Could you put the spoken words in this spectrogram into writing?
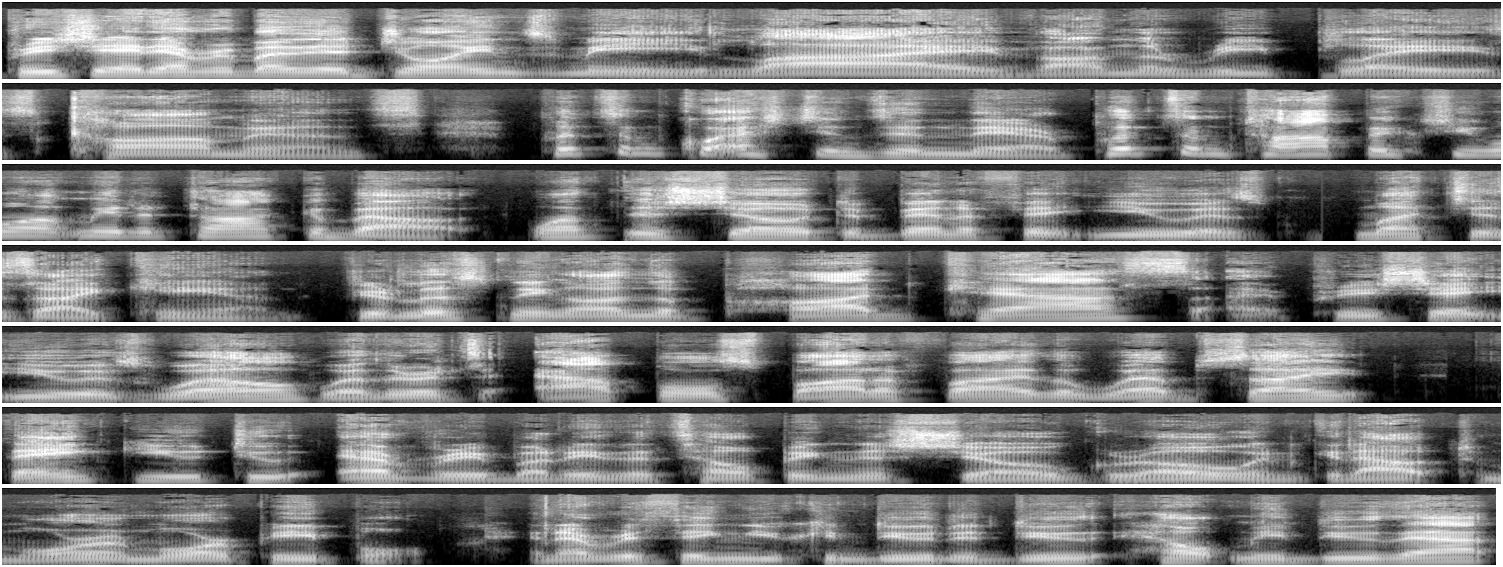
Appreciate everybody that joins me live on the replays, comments. Put some questions in there. Put some topics you want me to talk about. want this show to benefit you as much as I can. If you're listening on the podcast, I appreciate you as well, whether it's Apple, Spotify, the website. Thank you to everybody that's helping this show grow and get out to more and more people. And everything you can do to do help me do that,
